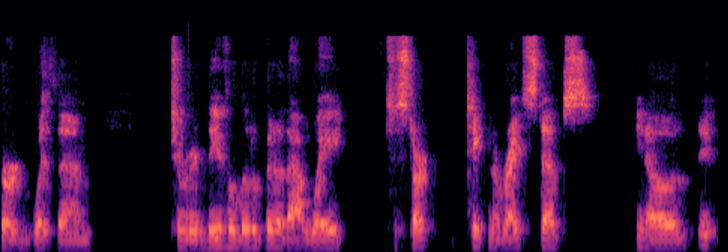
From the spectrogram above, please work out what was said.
burden with them to relieve a little bit of that weight to start taking the right steps you know it,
